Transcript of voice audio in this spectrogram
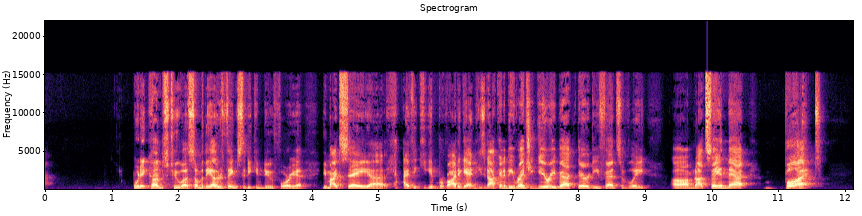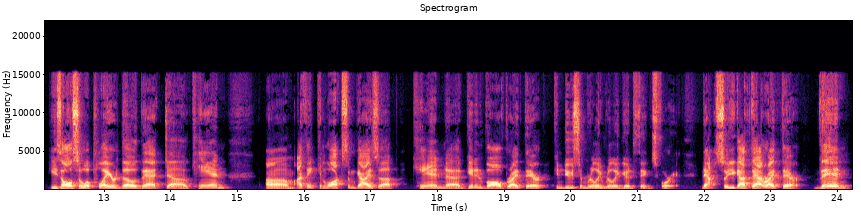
when it comes to uh, some of the other things that he can do for you, you might say, uh, I think he can provide again. He's not going to be Reggie Geary back there defensively. I'm um, not saying that, but he's also a player though that uh, can, um, I think, can lock some guys up, can uh, get involved right there, can do some really really good things for you. Now, so you got that right there. Then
